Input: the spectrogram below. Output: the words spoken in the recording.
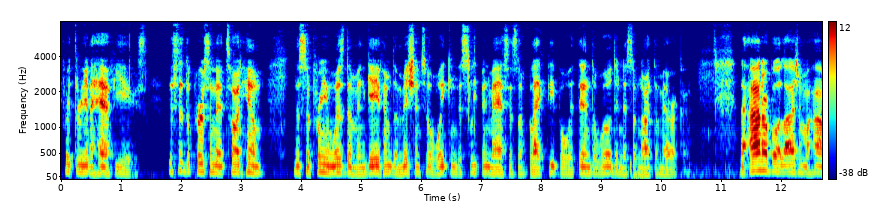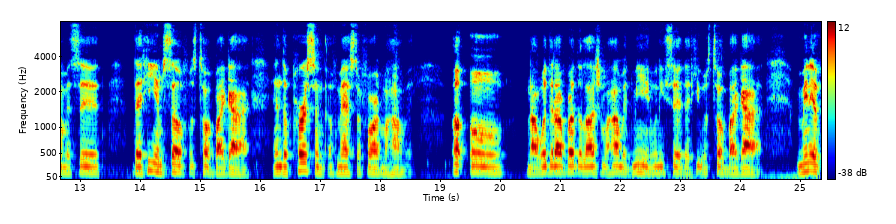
for three and a half years. This is the person that taught him the supreme wisdom and gave him the mission to awaken the sleeping masses of black people within the wilderness of North America. The Honorable Elijah Muhammad said that he himself was taught by God in the person of Master Fard Muhammad. Uh oh. Now, what did our brother Elijah Muhammad mean when he said that he was taught by God? Many of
